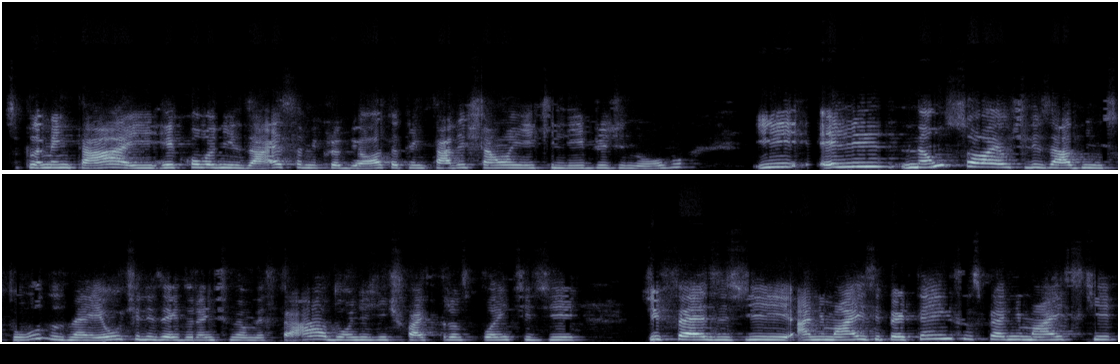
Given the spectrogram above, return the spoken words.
suplementar e recolonizar essa microbiota, tentar deixar um equilíbrio de novo. E ele não só é utilizado em estudos, né? Eu utilizei durante meu mestrado, onde a gente faz transplante de, de fezes de animais hipertensos para animais que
